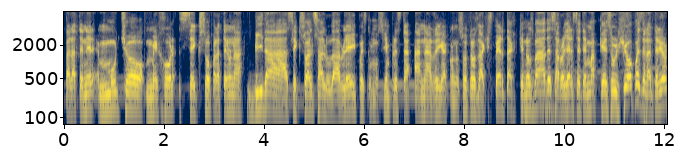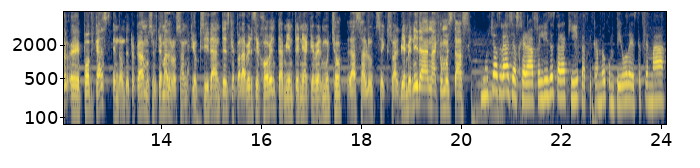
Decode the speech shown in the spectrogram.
para tener mucho mejor sexo, para tener una vida sexual saludable y pues como siempre está Ana Riga con nosotros, la experta que nos va a desarrollar este tema que surgió pues del anterior eh, podcast en donde tocábamos el tema de los antioxidantes que para verse joven también tenía que ver mucho la salud sexual. Bienvenida Ana, ¿cómo estás? Muchas gracias, Gera. Feliz de estar aquí platicando contigo de este tema,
